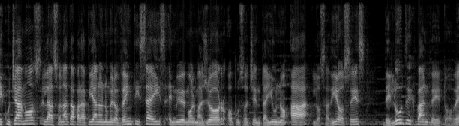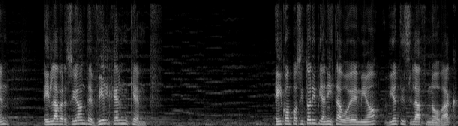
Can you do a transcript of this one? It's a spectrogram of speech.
Escuchamos la sonata para piano número 26 en mi bemol mayor, opus 81a, Los Adioses, de Ludwig van Beethoven, en la versión de Wilhelm Kempf. El compositor y pianista bohemio Vietislav Novak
